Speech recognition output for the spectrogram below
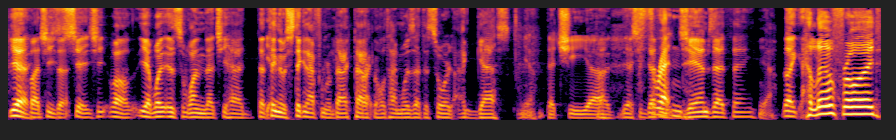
Yeah, But, but she's uh, she, she well, yeah. What it's the one that she had that thing that was sticking out from her backpack the whole time was that the sword, I guess. Yeah, that she uh, Uh, yeah, she definitely threatened. jams that thing. Yeah. like hello, Freud.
